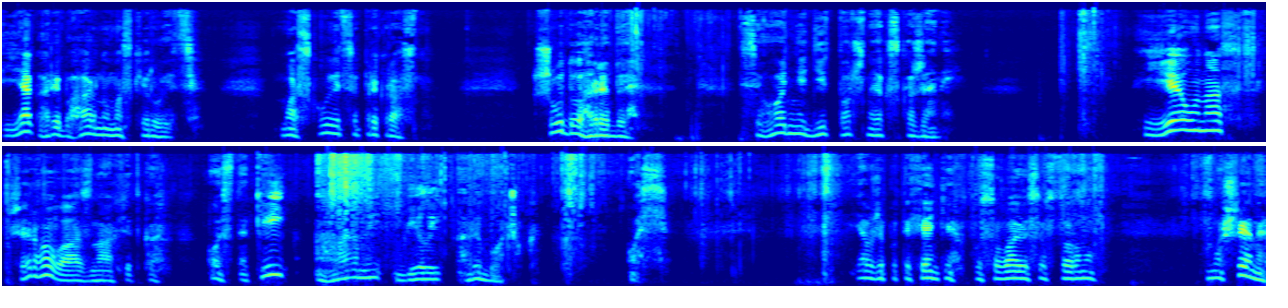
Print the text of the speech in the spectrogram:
Як гриб гарно маскирується. Маскується прекрасно. Чудо гриби. Сьогодні дід точно як скажений. Є у нас чергова знахідка. Ось такий гарний білий грибочок. Ось. Я вже потихеньку посуваюся в сторону машини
